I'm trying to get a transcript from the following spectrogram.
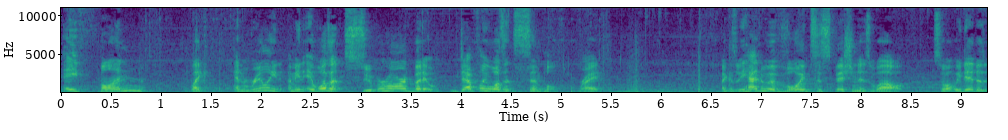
a fun, like, and really, I mean, it wasn't super hard, but it definitely wasn't simple, right? Because we had to avoid suspicion as well. So what we did is,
